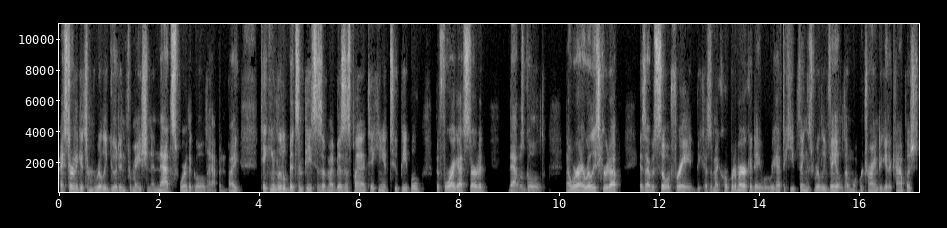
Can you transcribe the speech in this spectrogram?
I started to get some really good information, and that's where the gold happened by taking little bits and pieces of my business plan and taking it to people before I got started. That was gold. Now, where I really screwed up is I was so afraid because of my corporate America day, where we have to keep things really veiled on what we're trying to get accomplished.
